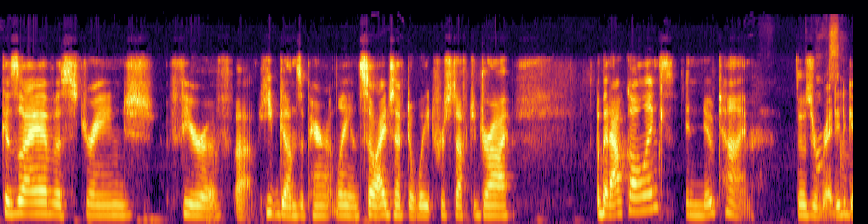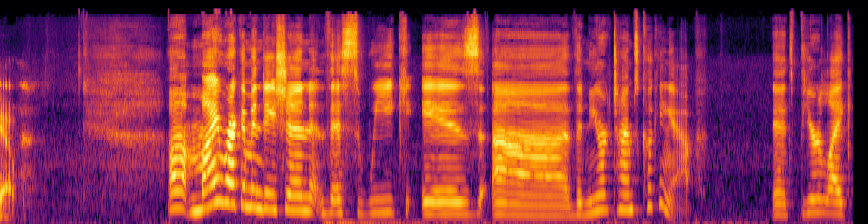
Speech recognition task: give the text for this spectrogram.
because I have a strange fear of uh, heat guns apparently, and so I just have to wait for stuff to dry. But alcohol inks in no time, those are awesome. ready to go. Uh, my recommendation this week is uh, the New York Times cooking app if you're like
